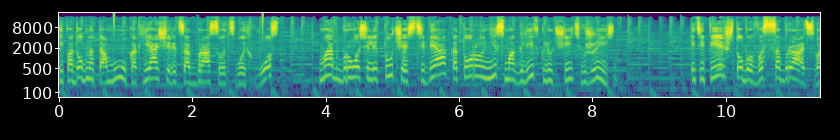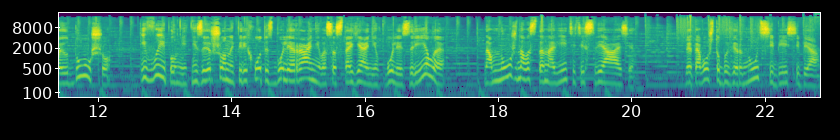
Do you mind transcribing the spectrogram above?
и подобно тому, как ящерица отбрасывает свой хвост, мы отбросили ту часть себя, которую не смогли включить в жизнь. И теперь, чтобы воссобрать свою душу и выполнить незавершенный переход из более раннего состояния в более зрелое, нам нужно восстановить эти связи для того, чтобы вернуть себе себя.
